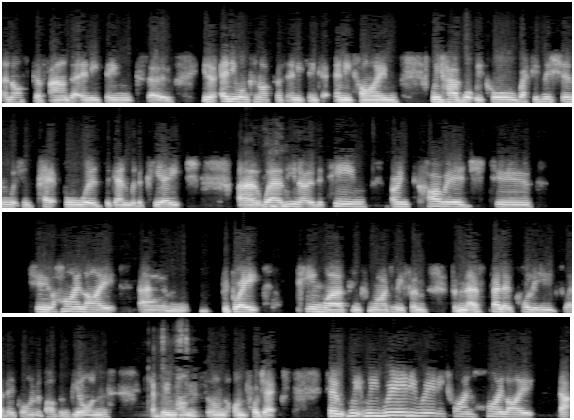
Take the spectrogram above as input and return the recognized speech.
an Oscar founder anything, so you know anyone can ask us anything at any time. We have what we call recognition, which is pay it forwards again with a PH, uh, where mm-hmm. you know the team are encouraged to to highlight um, the great teamwork and camaraderie from from their fellow colleagues where they've gone above and beyond every month on on projects. So we, we really really try and highlight that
